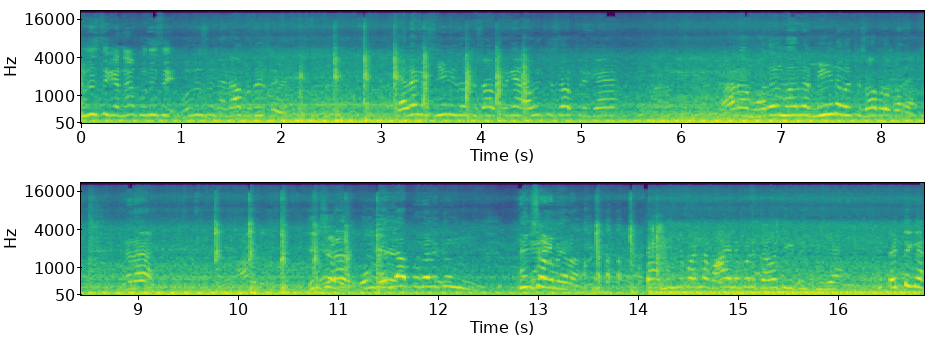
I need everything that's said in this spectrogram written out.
புதுசுக்கண்ணா புதுசு புதுசுங்கண்ணா புதுசு? கிழங்கு சீனி தொட்டு சாப்பிட்ருக்கேன் அவிச்சு சாப்பிட்ருக்கேன் ஆனா முதல் முதல்ல மீனை வச்சு சாப்பிட போறேன். என்ன உங்க எல்லா புகழுக்கும் திங்சான மேடம். நீங்க பண்ண வாயில போய் தவச்சிக்கிட்டு இருக்கீங்க. வெட்டுங்க.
